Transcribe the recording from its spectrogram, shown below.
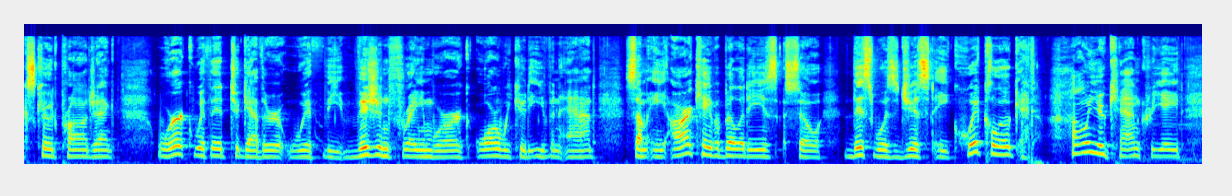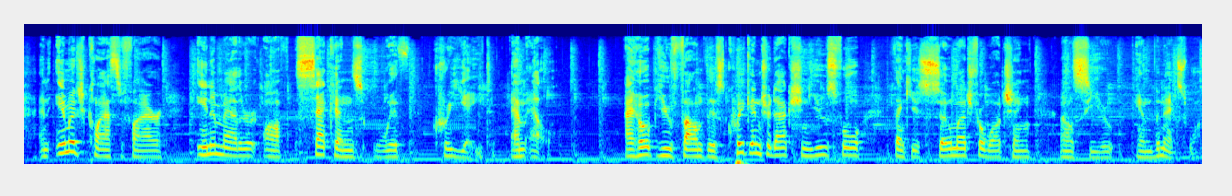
xcode project work with it together with the vision framework or we could even add some ar capabilities so this was just a quick look at how you can create an image classifier in a matter of seconds with create ml I hope you found this quick introduction useful. Thank you so much for watching, I'll see you in the next one.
